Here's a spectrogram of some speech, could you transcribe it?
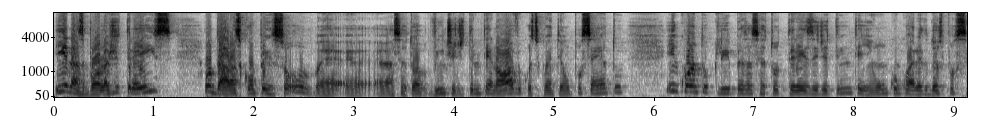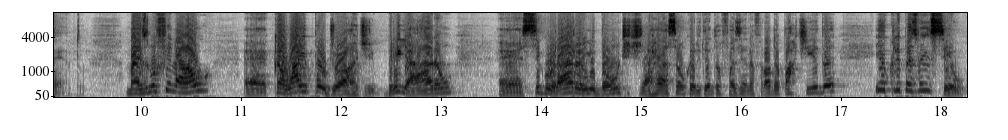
E nas bolas de 3, o Dallas compensou, é, é, acertou 20 de 39 com 51%, enquanto o Clippers acertou 13 de 31 com 42%. Mas no final, é, Kawhi e Paul George brilharam, é, seguraram aí o Doncic na reação que ele tentou fazer no final da partida e o Clippers venceu,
